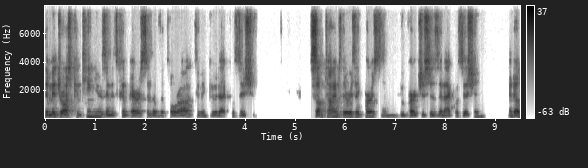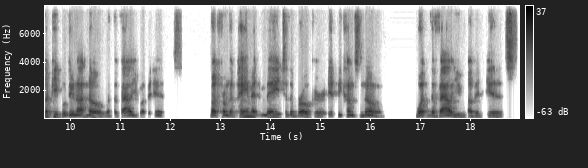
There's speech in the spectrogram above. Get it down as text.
The Midrash continues in its comparison of the Torah to a good acquisition. Sometimes there is a person who purchases an acquisition, and other people do not know what the value of it is. But from the payment made to the broker, it becomes known what the value of it is.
